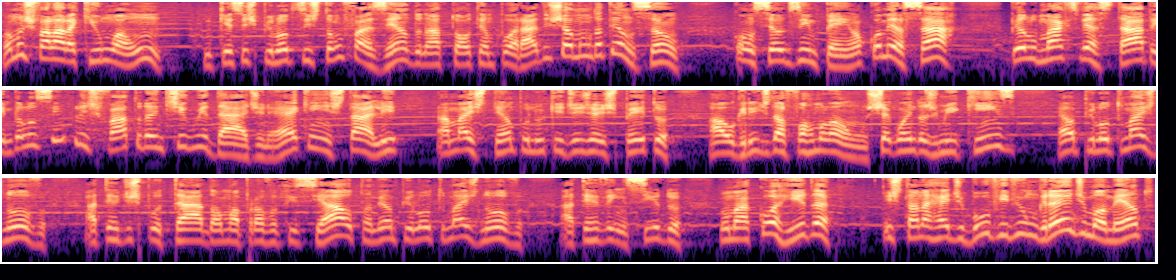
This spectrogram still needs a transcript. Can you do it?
Vamos falar aqui um a um o que esses pilotos estão fazendo na atual temporada e chamando atenção com seu desempenho. A começar pelo Max Verstappen, pelo simples fato da antiguidade, né? É quem está ali há mais tempo no que diz respeito ao grid da Fórmula 1. Chegou em 2015, é o piloto mais novo a ter disputado uma prova oficial, também é um piloto mais novo a ter vencido uma corrida. Está na Red Bull, vive um grande momento,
